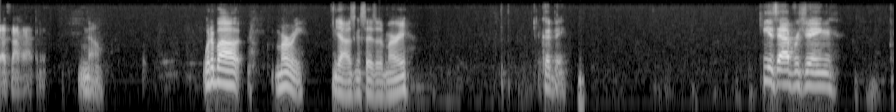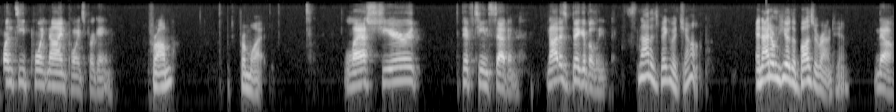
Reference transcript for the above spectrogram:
that's not happening. No. What about Murray? Yeah, I was gonna say is it Murray? Could be. He is averaging twenty point nine points per game. From? From what? Last year, 15-7. Not as big of a leap. It's not as big of a jump. And I don't hear the buzz around him. No.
